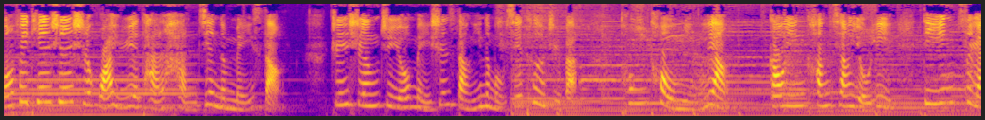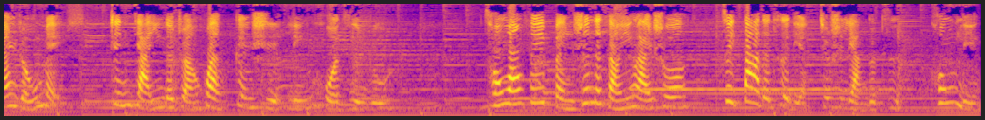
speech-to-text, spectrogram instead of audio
王菲天生是华语乐坛罕见的美嗓，真声具有美声嗓音的某些特质吧，通透明亮，高音铿锵有力，低音自然柔美，真假音的转换更是灵活自如。从王菲本身的嗓音来说，最大的特点就是两个字：空灵。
